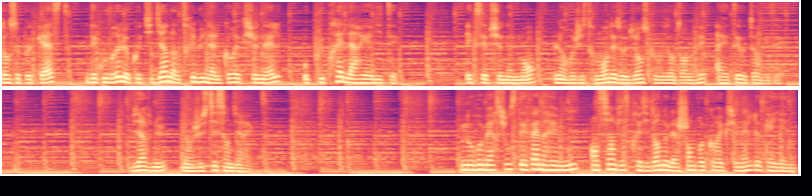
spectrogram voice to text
Dans ce podcast, découvrez le quotidien d'un tribunal correctionnel au plus près de la réalité. Exceptionnellement, l'enregistrement des audiences que vous entendrez a été autorisé. Bienvenue dans Justice en direct. Nous remercions Stéphane Rémy, ancien vice-président de la Chambre correctionnelle de Cayenne.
